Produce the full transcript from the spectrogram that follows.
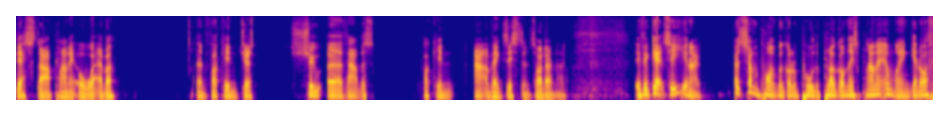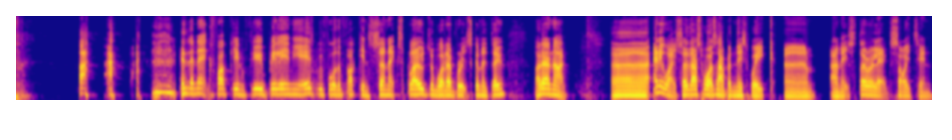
Death Star planet or whatever, and fucking just shoot Earth out this fucking out of existence. I don't know. If it gets, a you know, at some point we've got to pull the plug on this planet and we and get off. In the next fucking few billion years before the fucking sun explodes or whatever it's going to do. I don't know. Uh, anyway, so that's what's happened this week. Um, and it's thoroughly exciting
